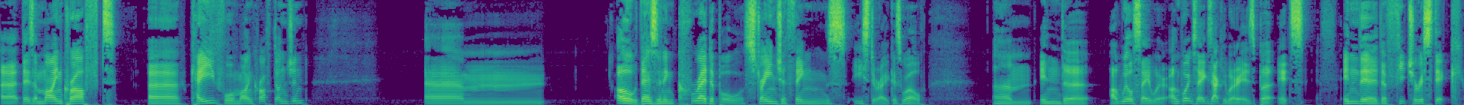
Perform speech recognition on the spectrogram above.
Uh, there's a Minecraft uh, cave or Minecraft dungeon. Um, oh, there's an incredible Stranger Things Easter egg as well. Um, in the, I will say where I won't say exactly where it is, but it's in the the futuristic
